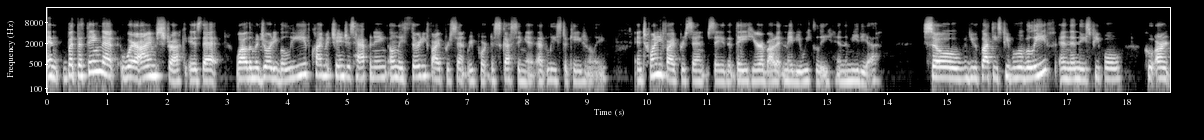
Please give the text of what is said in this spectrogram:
and but the thing that where i'm struck is that while the majority believe climate change is happening only 35% report discussing it at least occasionally. And 25% say that they hear about it maybe weekly in the media. So you've got these people who believe and then these people who aren't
